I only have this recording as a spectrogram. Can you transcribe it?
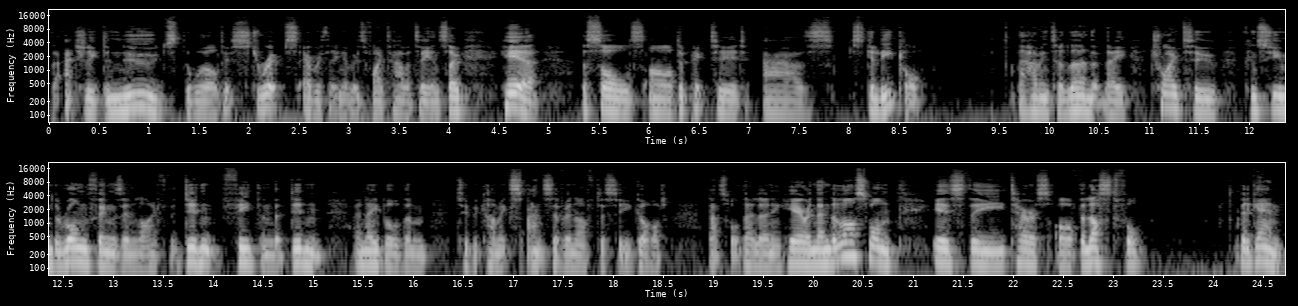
that actually denudes the world, it strips everything of its vitality. And so here, the souls are depicted as skeletal. They're having to learn that they tried to consume the wrong things in life that didn't feed them, that didn't enable them to become expansive enough to see God. That's what they're learning here. And then the last one is the terrace of the lustful. But again,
